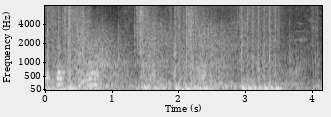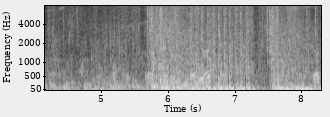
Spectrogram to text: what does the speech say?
Der Dead, ja. Dead.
